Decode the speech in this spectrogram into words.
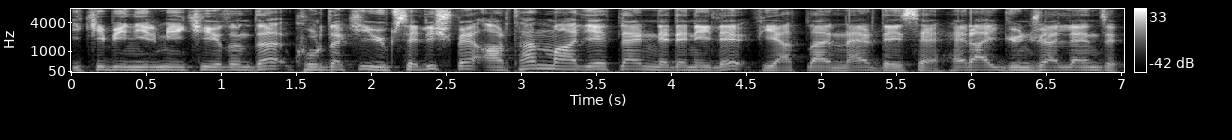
2022 yılında kurdaki yükseliş ve artan maliyetler nedeniyle fiyatlar neredeyse her ay güncellendi.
